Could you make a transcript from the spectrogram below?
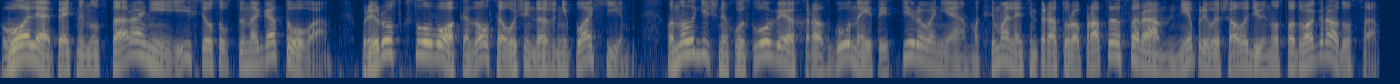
Вуаля, 5 минут стараний и все собственно готово. Прирост, к слову, оказался очень даже неплохим. В аналогичных условиях разгона и тестирования максимальная температура процессора не превышала 92 градуса.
